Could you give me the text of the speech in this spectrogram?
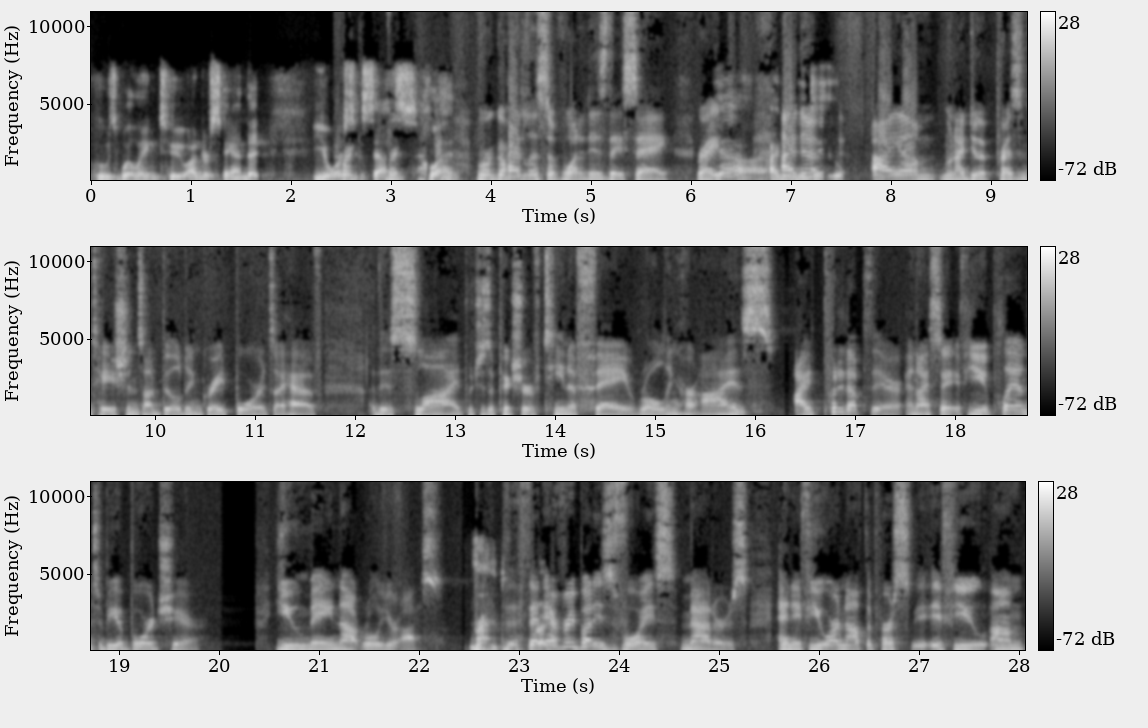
who's willing to understand that your Reg- success, reg- regardless of what it is they say, right? Yeah, I mean, I know, you do. I um, when I do presentations on building great boards, I have this slide, which is a picture of Tina Fey rolling her eyes. I put it up there and I say, if you plan to be a board chair, you may not roll your eyes. Right. Th- that right. everybody's voice matters. And if you are not the person, if you um,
